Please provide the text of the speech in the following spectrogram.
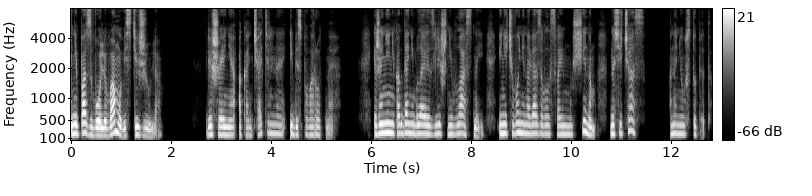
не позволю вам увести Жюля». Решение окончательное и бесповоротное. И Жени никогда не была излишне властной и ничего не навязывала своим мужчинам, но сейчас она не уступит.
